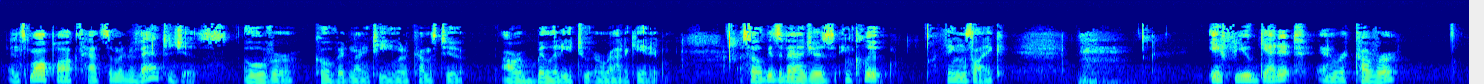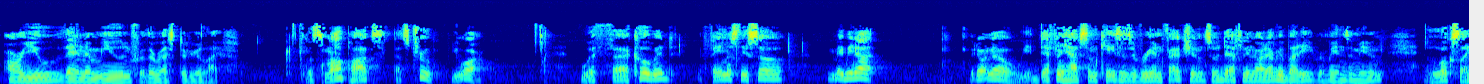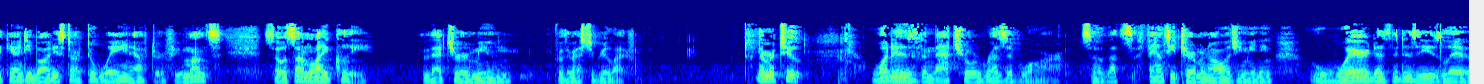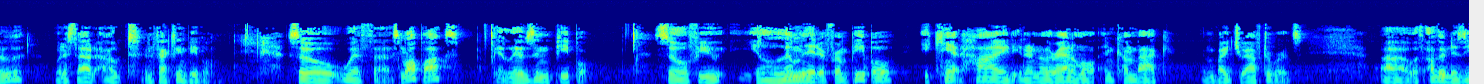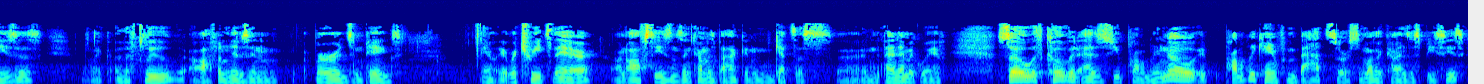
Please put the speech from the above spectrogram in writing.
And smallpox had some advantages over COVID-19 when it comes to our ability to eradicate it. So these advantages include things like if you get it and recover, are you then immune for the rest of your life? With smallpox, that's true. You are. With uh, COVID, famously so, maybe not. We don't know. We definitely have some cases of reinfection, so definitely not everybody remains immune. It looks like antibodies start to wane after a few months, so it's unlikely that you're immune for the rest of your life. Number two, what is the natural reservoir? So that's fancy terminology meaning where does the disease live when it's out, out infecting people? So with uh, smallpox, it lives in people. So if you eliminate it from people, it can't hide in another animal and come back and bite you afterwards. Uh, with other diseases, like the flu, often lives in birds and pigs. You know, it retreats there on off seasons and comes back and gets us uh, in the pandemic wave. So with COVID, as you probably know, it probably came from bats or some other kinds of species,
